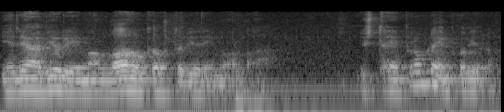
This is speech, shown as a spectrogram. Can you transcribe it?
Jer ja vjerujem Allahu kao što vjerujem Allah. I šta je problem povjerovati?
